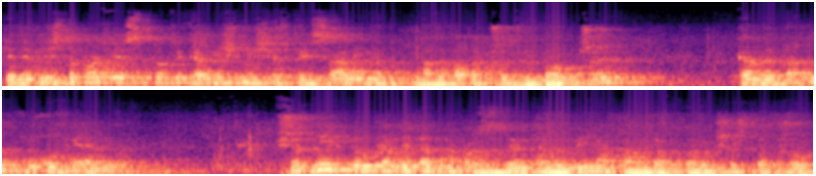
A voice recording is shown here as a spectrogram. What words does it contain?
Kiedy w listopadzie spotykaliśmy się w tej sali na, na debatach przedwyborczych, kandydatów było wielu. Wśród nich był kandydat na prezydenta Lublina, pan dr Krzysztof Żuch.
